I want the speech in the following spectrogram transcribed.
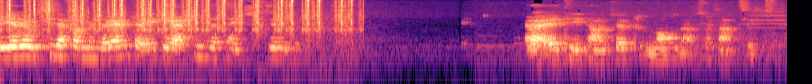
il y avait aussi la formule REM qui avait été acquise à Saint-Justine. Elle a été étendue à tout le monde en 1966.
